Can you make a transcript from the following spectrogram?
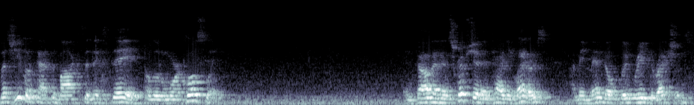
But she looked at the box the next day a little more closely and found an inscription in tiny letters I mean, men don't read directions.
